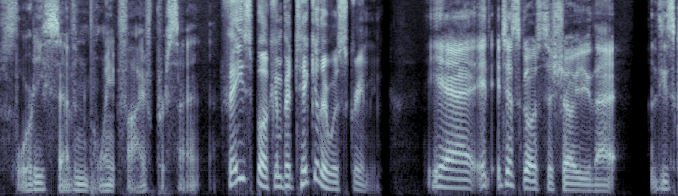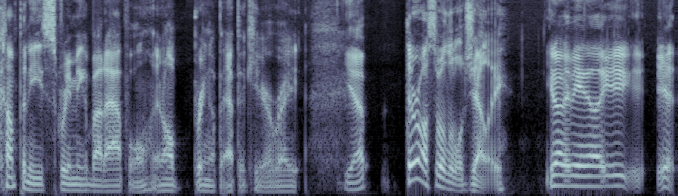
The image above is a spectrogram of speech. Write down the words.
47.5%. Facebook in particular was screaming. Yeah, it, it just goes to show you that these companies screaming about Apple, and I'll bring up Epic here, right? Yep. They're also a little jelly. You know what I mean? Like,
